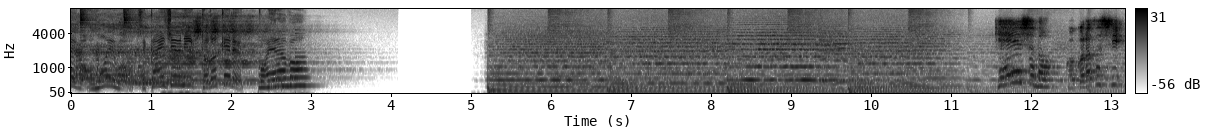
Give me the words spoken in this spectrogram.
声を思いを世界中に届ける。コエラボ。経営者の志。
